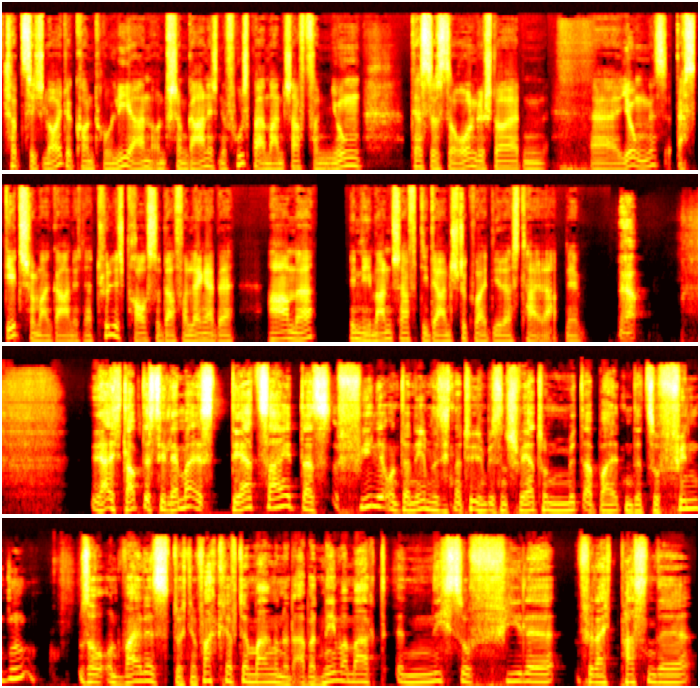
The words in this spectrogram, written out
40 Leute kontrollieren und schon gar nicht eine Fußballmannschaft von jungen, testosterongesteuerten äh, Jungs. Das geht schon mal gar nicht. Natürlich brauchst du da verlängerte Arme in die Mannschaft, die da ein Stück weit dir das Teil abnehmen. Ja. Ja, ich glaube, das Dilemma ist derzeit, dass viele Unternehmen sich natürlich ein bisschen schwer tun, Mitarbeitende zu finden, so, und weil es durch den Fachkräftemangel und Arbeitnehmermarkt nicht so viele vielleicht passende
